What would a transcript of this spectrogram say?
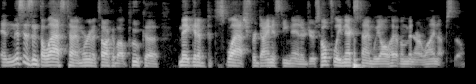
and this isn't the last time we're going to talk about Puka making a splash for dynasty managers. Hopefully next time we all have him in our lineups though.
